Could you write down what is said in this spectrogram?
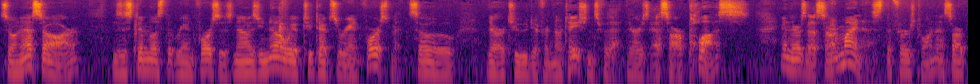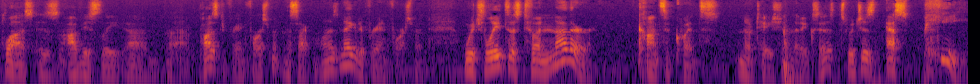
so an SR is a stimulus that reinforces. Now, as you know, we have two types of reinforcement. So there are two different notations for that. There is SR plus and there's SR minus. The first one, SR plus, is obviously uh, uh, positive reinforcement, and the second one is negative reinforcement, which leads us to another consequence notation that exists, which is SP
